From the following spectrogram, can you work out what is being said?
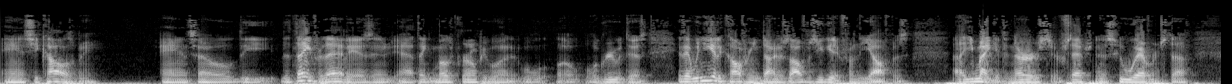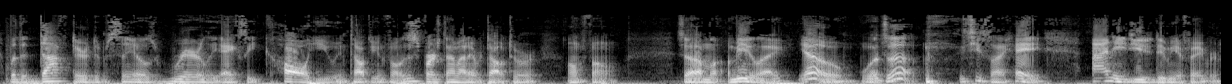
and she calls me. And so the, the thing for that is, and I think most grown people will, will, will agree with this, is that when you get a call from your doctor's office, you get it from the office. Uh, you might get the nurse, the receptionist, whoever and stuff, but the doctor themselves rarely actually call you and talk to you on the phone. This is the first time I'd ever talked to her on the phone. So I'm immediately like, yo, what's up? She's like, hey, I need you to do me a favor.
